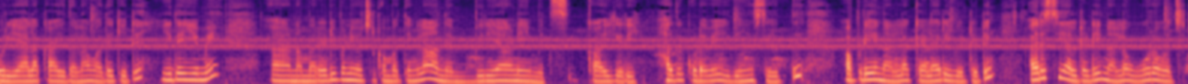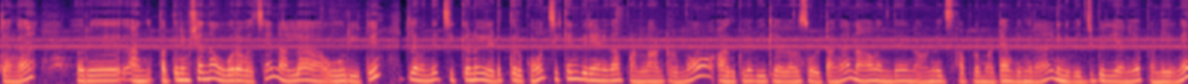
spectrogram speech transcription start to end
ஒரு ஏலக்காய் இதெல்லாம் வதக்கிட்டு இதையுமே நம்ம ரெடி பண்ணி வச்சுருக்கோம் பார்த்தீங்களா அந்த பிரியாணி மிக்ஸ் காய்கறி. அது கூடவே இதையும் சேர்த்து அப்படியே நல்லா கிளறி விட்டுட்டு அரிசி ஆல்ரெடி நல்லா ஊற வச்சுட்டேங்க. ஒரு அஞ்சு பத்து நிமிஷம் தான் ஊற வச்சேன். நல்லா ஊறிட்டு வீட்டில் வந்து சிக்கனும் எடுத்திருக்கோம். சிக்கன் பிரியாணி தான் பண்ணலான்ட்டு இருந்தோம். அதுக்குள்ளே வீட்டில் எல்லோரும் சொல்லிட்டாங்க நான் வந்து நான்வெஜ் சாப்பிட மாட்டேன் அப்படிங்கிறனால நீங்கள் வெஜ் பிரியாணியே பண்ணிடுங்க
